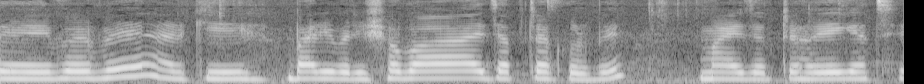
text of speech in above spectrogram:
তো এইভাবে আর কি বাড়ি বাড়ি সবাই যাত্রা করবে। মায়ের যাত্রা হয়ে গেছে।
